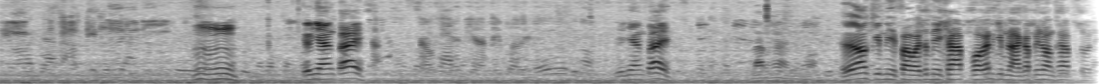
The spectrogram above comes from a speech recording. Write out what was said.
ที่บ้านยางสาวเต็มเลยอยู่นี่อืมๆเดี๋ยวยางไปสาวเทียนเนี่ยเต็มเลยเออพี่น้องเดี๋ยวยางไปล้างห้างเลยเนาะเออเอาคลิปนี้ฝากไว้สักนี้ครับพอกันคลิปหน้าครับพี่น้องครับสวัสดี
